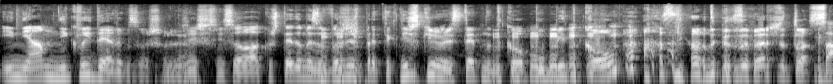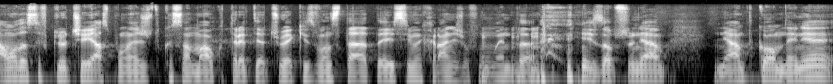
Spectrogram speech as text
и нямам никаква идея да го завърша. Да. В смисъл, ако ще да ме завършиш пред технически университет на такова побит кол, аз няма да го завърша това. Само да се включа и аз, понеже тук съм малко третия човек извън стаята и си ме храниш в момента. Изобщо нямам, нямам такова мнение.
